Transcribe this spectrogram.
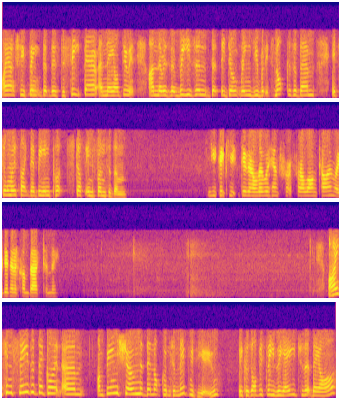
I actually think that there's deceit there, and they are doing, and there is a reason that they don't ring you, but it's not because of them. It's almost like they're being put stuff in front of them. You think you, they're going to live with him for for a long time, or they're going to come back to me? I can see that they're going. Um, I'm being shown that they're not going to live with you because obviously the age that they are.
